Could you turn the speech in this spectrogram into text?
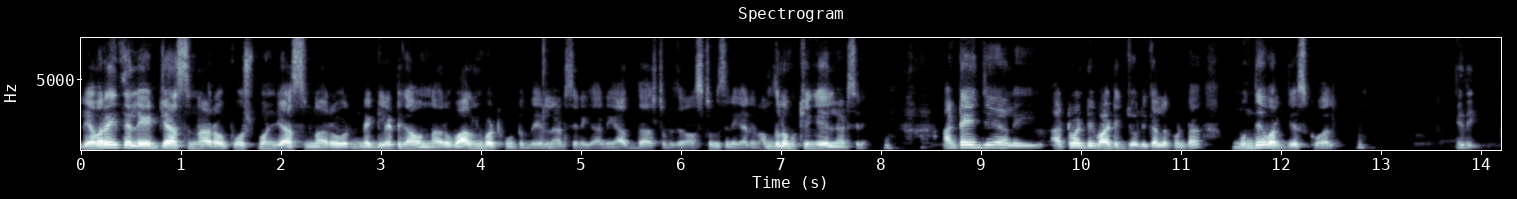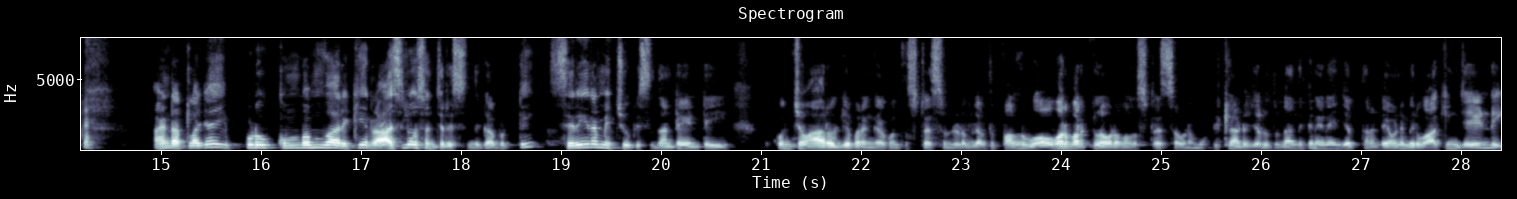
ఎవరైతే లేట్ చేస్తున్నారో పోస్ట్పోన్ చేస్తున్నారో నెగ్లెక్ట్గా ఉన్నారో వాళ్ళని పట్టుకుంటుంది. ఎల్నాడు శని కానీ అర్ధాష్టమ శని శని కానీ అందులో ముఖ్యంగా ఎల్నాడు శని. అంటే ఏం చేయాలి? అటువంటి వాటికి జోలికి వెళ్ళకుండా ముందే వర్క్ చేసుకోవాలి. ఇది. అండ్ అట్లాగే ఇప్పుడు కుంభం వారికి రాశిలో సంచరిస్తుంది కాబట్టి శరీరం ఇది చూపిస్తుంది. అంటే ఏంటి? కొంచెం ఆరోగ్యపరంగా కొంత స్ట్రెస్ ఉండడం లేకపోతే పనులు ఓవర్ వర్క్లు అవడం వల్ల స్ట్రెస్ అవ్వడము ఇట్లాంటివి జరుగుతుంది అందుకే నేను ఏం చెప్తానంటే ఏమంటే మీరు వాకింగ్ చేయండి.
